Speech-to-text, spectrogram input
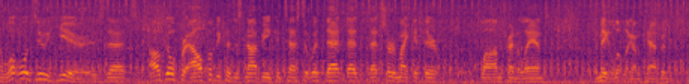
Now what we'll do here is that I'll go for Alpha because it's not being contested with. That that that sure might get there while I'm trying to land and make it look like I'm capping.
